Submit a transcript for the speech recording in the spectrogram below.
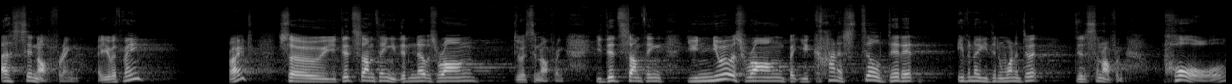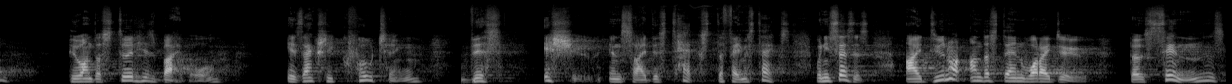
a sin offering. Are you with me? Right? So you did something you didn't know was wrong, do a sin offering. You did something you knew it was wrong, but you kind of still did it, even though you didn't want to do it, did a sin offering. Paul, who understood his Bible, is actually quoting this issue inside this text, the famous text. When he says this, I do not understand what I do. Those sins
